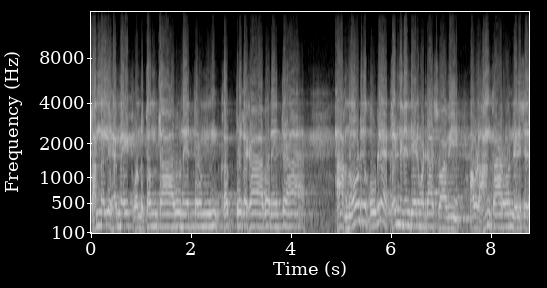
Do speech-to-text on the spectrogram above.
ತನ್ನಲ್ಲಿ ಹೆಮ್ಮೆ ಇಟ್ಕೊಂಡು ತಂಚಾರು ನೇತ್ರಂ ಕಪ್ರಿಕಶಾಭ ನೇತ್ರ. ಹಾಗೆ ನೋಡಿದ ಕೂಡಲೇ ಕಣ್ಣಿನಿಂದ ಏನು ಮಾಡಿದ, ಸ್ವಾಮಿ, ಅವಳ ಅಹಂಕಾರವನ್ನು ಇಳಿಸಿದ.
